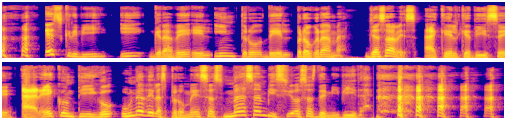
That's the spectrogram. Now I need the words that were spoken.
Escribí y grabé el intro del programa. Ya sabes, aquel que dice, haré contigo una de las promesas más ambiciosas de mi vida.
